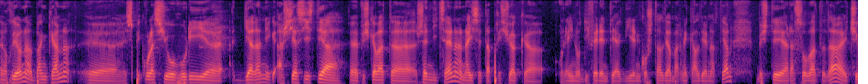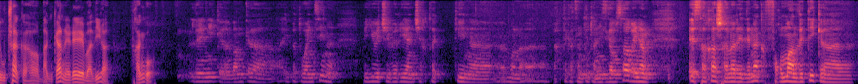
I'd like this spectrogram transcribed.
ordeon, bankan, eh, spekulazio hori eh, jadanik asiaziztea eh, pixka bat eh, senditzen, naiz eta presioak eh, oraino diferenteak diren kostaldean, barnek aldean artean, beste arazo bat da, etxe utxak, eh, bankan ere badira, frango. Lehenik eh, banka ipatu haintzin, behio etxe berrian txertaktin uh, bon, partekatzen dutan izgauza, baina ez arra salare denak formaldetik uh, Eh,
